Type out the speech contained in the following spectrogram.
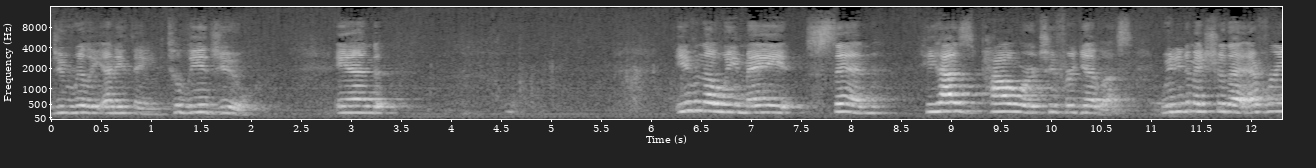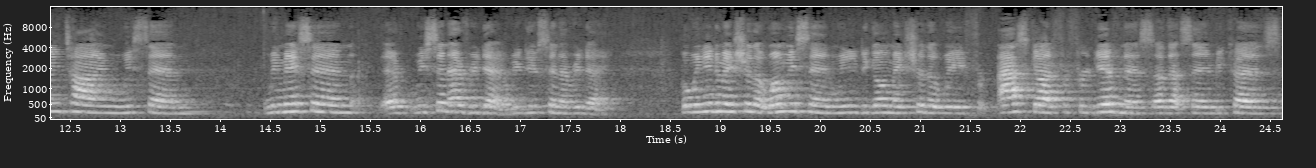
do really anything, to lead you. And even though we may sin, He has power to forgive us. We need to make sure that every time we sin, we may sin, eh, we sin every day. We do sin every day. But we need to make sure that when we sin, we need to go and make sure that we ask God for forgiveness of that sin because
